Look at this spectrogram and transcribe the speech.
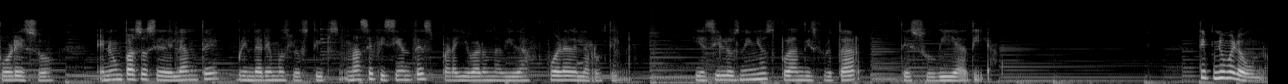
Por eso, en un paso hacia adelante brindaremos los tips más eficientes para llevar una vida fuera de la rutina y así los niños puedan disfrutar de su día a día. Tip número 1.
